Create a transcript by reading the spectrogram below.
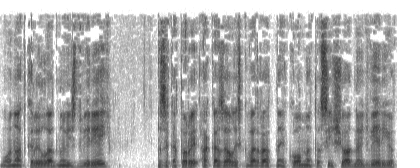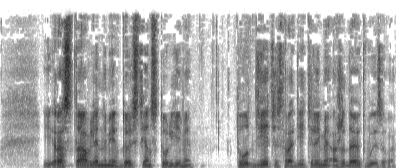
Он открыл одну из дверей, за которой оказалась квадратная комната с еще одной дверью и расставленными вдоль стен стульями. Тут дети с родителями ожидают вызова.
